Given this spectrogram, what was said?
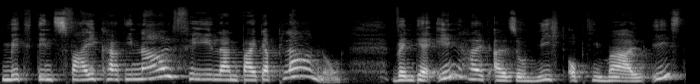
mit den zwei Kardinalfehlern bei der Planung. Wenn der Inhalt also nicht optimal ist,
